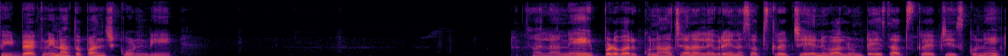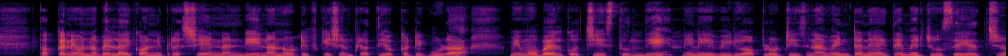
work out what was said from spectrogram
ఫీడ్బ్యాక్ని నాతో పంచుకోండి. అలానే ఇప్పటి వరకు నా ఛానల్ని ఎవరైనా సబ్స్క్రైబ్ చేయని వాళ్ళు ఉంటే సబ్స్క్రైబ్ చేసుకుని పక్కనే ఉన్న బెల్ ఐకాన్ని ప్రెస్ చేయండి నా నోటిఫికేషన్ ప్రతి ఒక్కటి కూడా మీ మొబైల్కి వచ్చేస్తుంది. నేను ఏ వీడియో అప్లోడ్ చేసినా వెంటనే అయితే మీరు చూసేయచ్చు.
